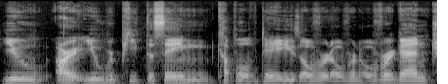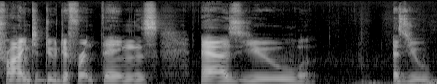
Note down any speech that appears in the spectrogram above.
you are you repeat the same couple of days over and over and over again, trying to do different things as you as you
